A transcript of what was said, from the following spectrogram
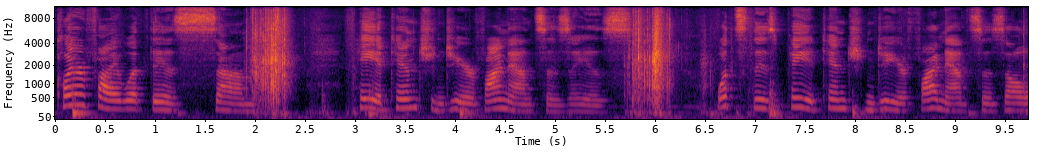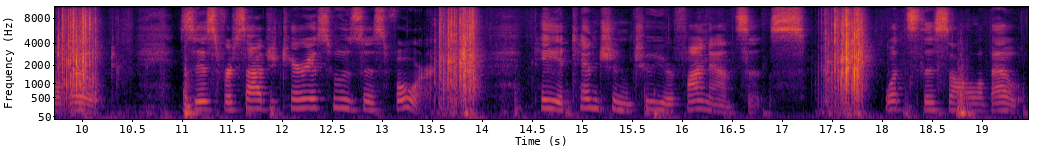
Clarify what this um, pay attention to your finances is. What's this pay attention to your finances all about? Is this for Sagittarius? Who is this for? Pay attention to your finances. What's this all about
